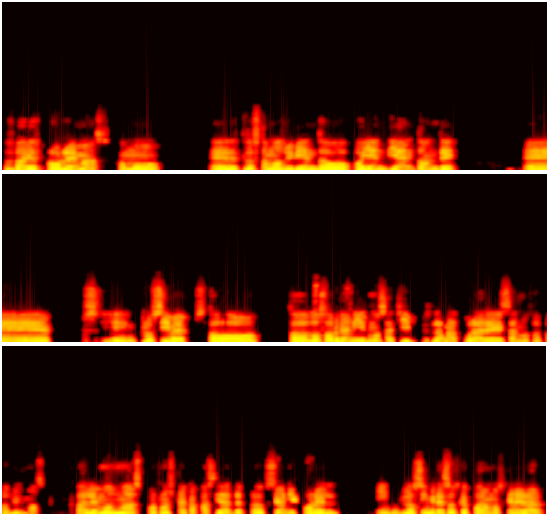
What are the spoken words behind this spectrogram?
pues varios problemas, como eh, lo estamos viviendo hoy en día, en donde eh, pues, inclusive pues, todo, todos los organismos aquí, pues la naturaleza, nosotros mismos, valemos más por nuestra capacidad de producción y por los ingresos que podamos generar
